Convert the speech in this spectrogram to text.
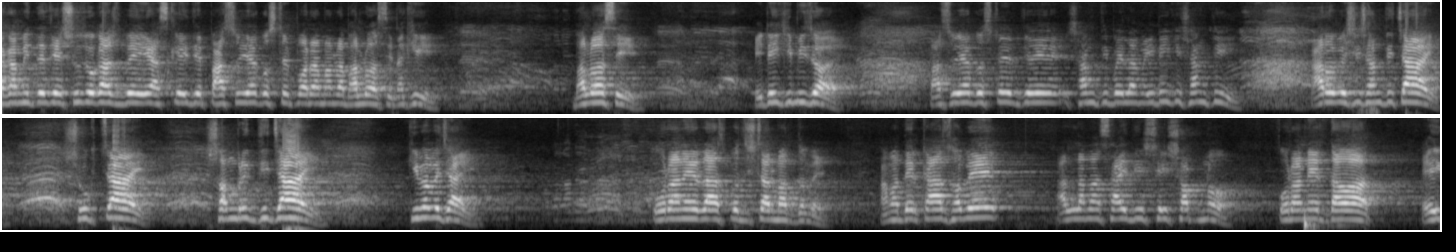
আগামীতে যে সুযোগ আসবে এই আজকে এই যে পাঁচই আগস্টের পর আমরা ভালো আছি নাকি? ভালো আছি? এটাই কি বিজয়? পাঁচই আগস্টের যে শান্তি পেলাম এটাই কি শান্তি? আরও বেশি শান্তি চাই? সুখ চাই? সমৃদ্ধি চাই? কীভাবে চাই? কোরআনের রাজ প্রতিষ্ঠার মাধ্যমে। আমাদের কাজ হবে আল্লামা সাইদির সেই স্বপ্ন, কোরআনের দাওয়াত। এই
